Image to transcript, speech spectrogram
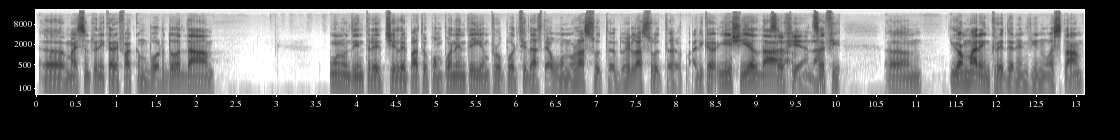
Uh, mai sunt unii care fac în Bordeaux, dar unul dintre cele patru componente e în proporții de astea, 1%, 2%, adică e și el, dar să fie. Da. Să fie. Uh, eu am mare încredere în vinul ăsta.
